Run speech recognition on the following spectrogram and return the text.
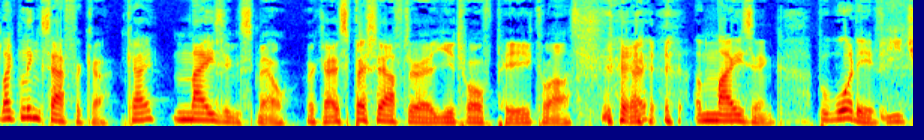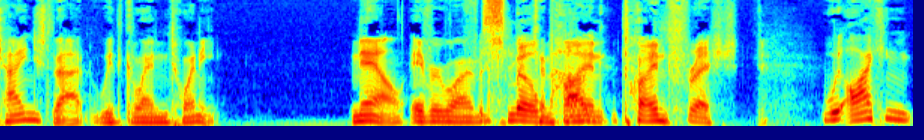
Like Lynx Africa, okay? Amazing smell, okay? Especially after a year 12 PE class, okay? Amazing. But what if you changed that with Glen 20? Now everyone Smell can pine, hug. pine fresh. We, I can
